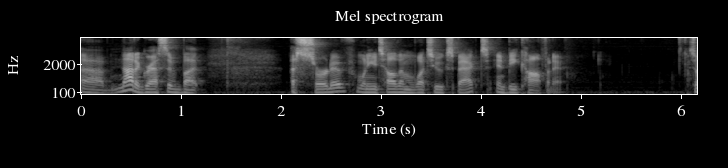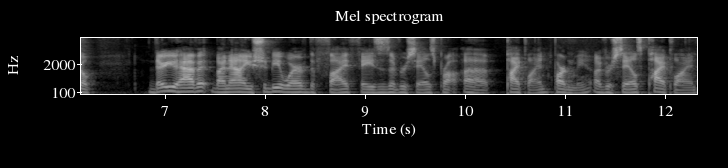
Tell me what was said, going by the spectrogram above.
uh, not aggressive, but assertive when you tell them what to expect and be confident. So there you have it. By now, you should be aware of the five phases of your sales pro- uh, pipeline. Pardon me, of your sales pipeline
